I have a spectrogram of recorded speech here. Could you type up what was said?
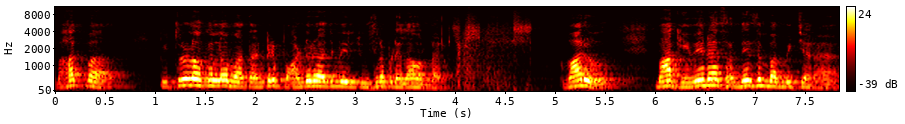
మహాత్మా పితృలోకంలో మా తండ్రి పాండురాజు మీరు చూసినప్పుడు ఎలా ఉన్నారు? వారు మాకేమైనా సందేశం పంపించారా?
